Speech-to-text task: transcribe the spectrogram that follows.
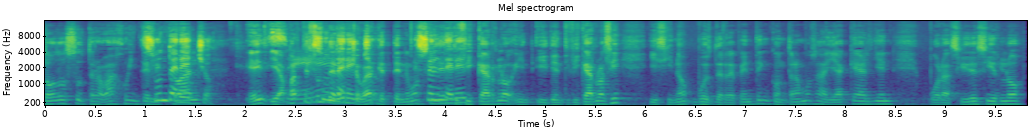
todo su trabajo Es intelectual. un derecho. Es- y aparte Sí. es Es un un derecho, ¿verdad? Que tenemos Es que identificarlo, identificarlo así. Y si no, pues de repente encontramos allá que alguien, por así decirlo,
